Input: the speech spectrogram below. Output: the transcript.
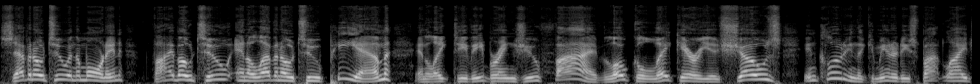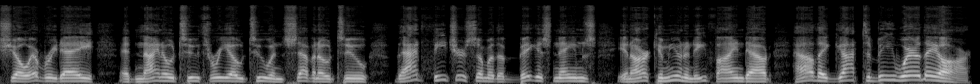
7.02 in the morning, 5.02 and 11.02 p.m. And Lake TV brings you five local lake area shows, including the Community Spotlight Show every day at 9.02, 3.02, and 7.02. That features some of the biggest names in our community. Find out how they got to be where they are.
